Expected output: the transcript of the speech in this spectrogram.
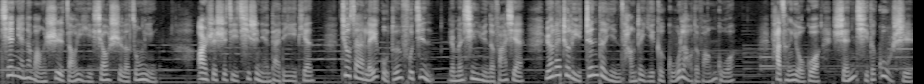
千年的往事早已消失了踪影。二十世纪七十年代的一天，就在雷古墩附近，人们幸运地发现，原来这里真的隐藏着一个古老的王国，它曾有过神奇的故事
